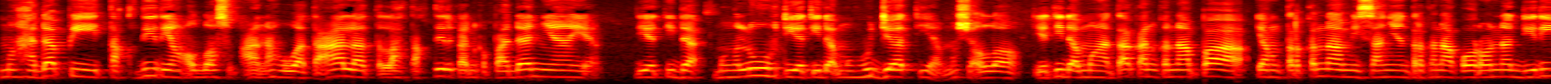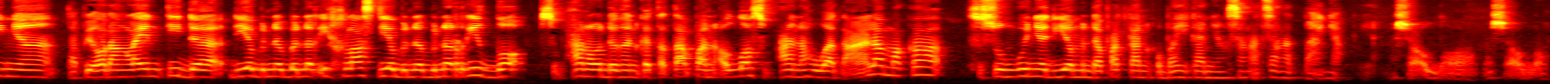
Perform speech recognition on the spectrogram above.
menghadapi takdir yang Allah Subhanahu wa taala telah takdirkan kepadanya ya dia tidak mengeluh, dia tidak menghujat, ya Masya Allah. Dia tidak mengatakan kenapa yang terkena, misalnya yang terkena corona dirinya, tapi orang lain tidak. Dia benar-benar ikhlas, dia benar-benar ridho. Subhanallah dengan ketetapan Allah Subhanahu wa Ta'ala, maka sesungguhnya dia mendapatkan kebaikan yang sangat-sangat banyak. Ya Masya Allah, Masya Allah.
